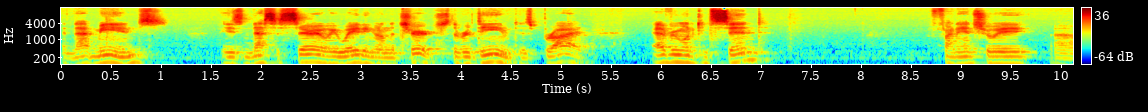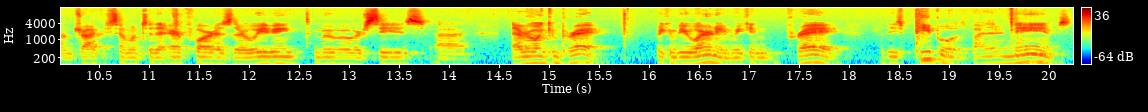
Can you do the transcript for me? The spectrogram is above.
And that means he's necessarily waiting on the church, the redeemed, his bride. Everyone can sin financially, um, driving someone to the airport as they're leaving to move overseas. Uh, everyone can pray. We can be learning. We can pray for these peoples by their names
